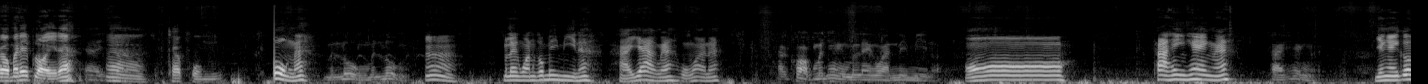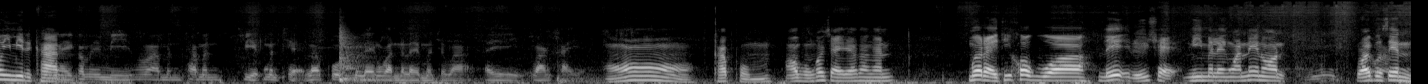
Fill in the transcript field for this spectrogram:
เราไม่ได้ปล่อยนะใช่อ่า ครับผมโล่งนะมันโล่งมันโล่งอ่าแมลงวันก็ไม่มีนะหายากนะผมว่านะถ้าคอกมันแห้งแมลงวันไม่มีหรอกอ๋อถ้าแห้งๆนะถ้าแห้งอะ ยังไงก็ไม่มีเด็ดขาด ยังไงก็ไม่มีเพราะว่ามันถ้ามันเปียกมันแฉะแล้วพวกแมลงวันอะไรมันจะว่าไอ้วางไข่อะอ๋อ ครับผม เอาผมเข้าใจแล้วถ้างั้น เมื่อไหร่ที่คอกวัวเละหรือแฉะมีแมลงวันแน่นอนร้อยเปอร์เซ็นต์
